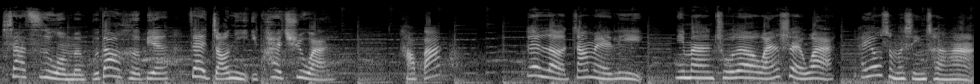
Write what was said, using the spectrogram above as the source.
下次我们不到河边，再找你一块去玩。好吧。对了，张美丽，你们除了玩水外，还有什么行程啊？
